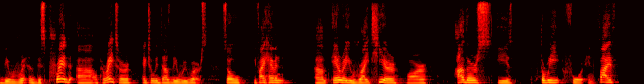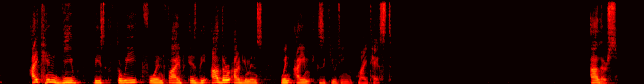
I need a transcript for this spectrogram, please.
the, the spread uh, operator actually does the reverse. So if I have an um, array right here where others is 3, 4, and 5, I can give these 3, 4, and 5 as the other arguments when I am executing my test. Others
